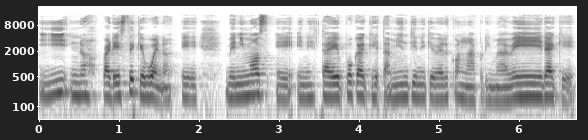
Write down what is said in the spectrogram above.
y nos parece que, bueno, eh, venimos eh, en esta época que también tiene que ver con la primavera, que,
